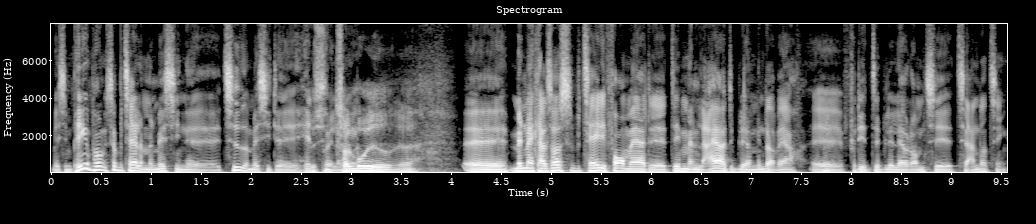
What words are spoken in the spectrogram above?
med sin pengepunkt, så betaler man med sin øh, tid og med sit øh, held på eller Tålmodighed, ja. Øh, men man kan altså også betale i form af, at øh, det, man leger, det bliver mindre værd, øh, ja. fordi det bliver lavet om til, til andre ting.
